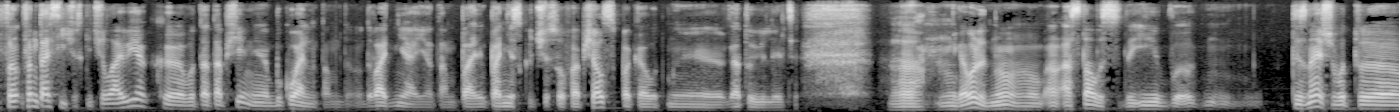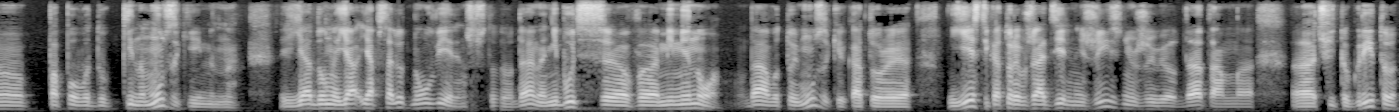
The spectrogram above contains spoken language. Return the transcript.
фантастический человек. Э, вот от общения буквально там два дня я там по, по несколько часов общался, пока вот мы готовили эти э, говорит, а, осталось. И ты знаешь, вот э, по поводу киномузыки именно, я думаю, я, я абсолютно уверен, что да, не будь э, в Мимино, да, вот той музыки, которая есть и которая уже отдельной жизнью живет, да, там э, э Читу Гриту,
